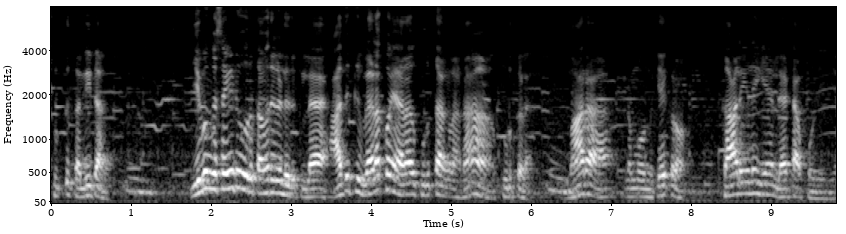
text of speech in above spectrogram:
சுட்டு தள்ளிட்டாங்க. இவங்க சைடு ஒரு தவறுகள் இருக்குல்ல அதுக்கு விளக்கம் யாராவது கொடுத்தாங்களான்னா கொடுக்கல. மாறா நம்ம ஒன்று கேட்குறோம் காலையில் ஏன் லேட்டாக போனீங்க?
